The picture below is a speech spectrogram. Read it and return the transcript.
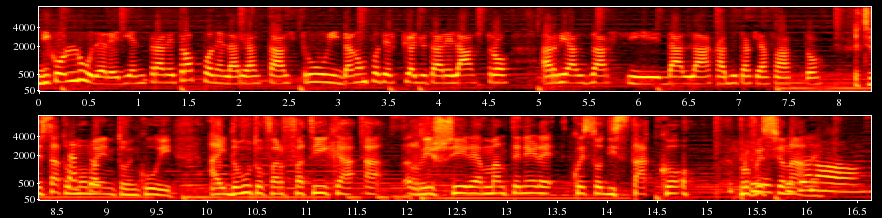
di colludere, di entrare troppo nella realtà altrui, da non poter più aiutare l'altro a rialzarsi dalla caduta che ha fatto. E c'è stato un Certo. momento in cui hai dovuto far fatica a riuscire a mantenere questo distacco professionale? Sì, ci, sono,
